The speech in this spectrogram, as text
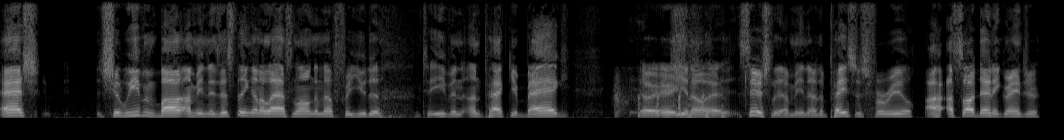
Ash, should we even bother? I mean, is this thing going to last long enough for you to to even unpack your bag? or, you know, uh, seriously, I mean, are the Pacers for real? I, I saw Danny Granger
